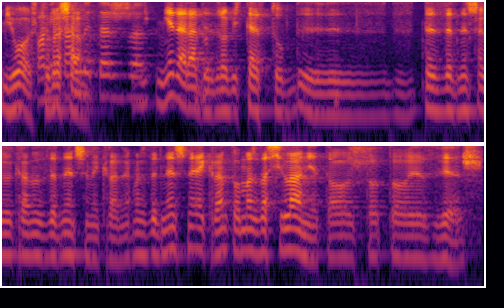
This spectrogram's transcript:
Miłość, Pamiętajmy przepraszam. też, że. Nie- da rady zrobić testu y, z, z, bez zewnętrznego ekranu z zewnętrznym ekranem. Jak masz zewnętrzny ekran, to masz zasilanie. To, to, to jest, wiesz.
